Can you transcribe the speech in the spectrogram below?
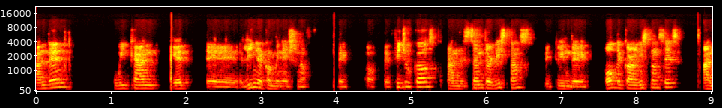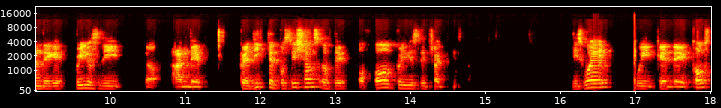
And then we can get a linear combination of the, of the feature cost and the center distance between the, all the current instances and the previously and the predicted positions of the of all previously tracked instances. This way, we get the cost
